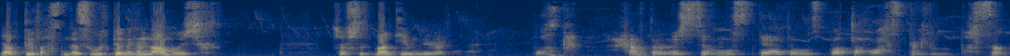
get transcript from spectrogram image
явдаг баснда сүүлдээ нэг ном унших зуршил маань тийм нэг бус хамт уншсан хүмүүстэй одоо үз бодлоо хуваалцдаг болсон.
